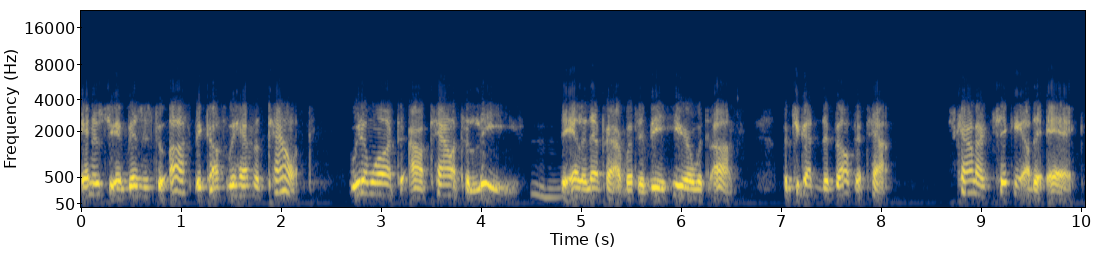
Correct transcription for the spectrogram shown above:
industry and business to us because we have the talent. We don't want our talent to leave mm-hmm. the Inland Empire, but to be here with us. But you got to develop the talent. It's kind of like chicken or the egg.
